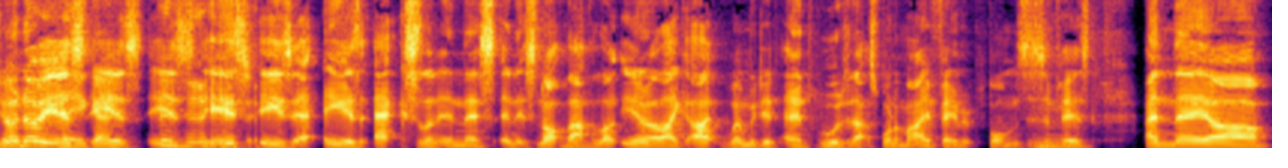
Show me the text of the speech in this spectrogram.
No, no, he is, he is, he is, he is, he is, he is excellent in this, and it's not Mm. that, like, you know, like I, when we did Ed Wood, that's one of my favorite performances of Mm. his, and they are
